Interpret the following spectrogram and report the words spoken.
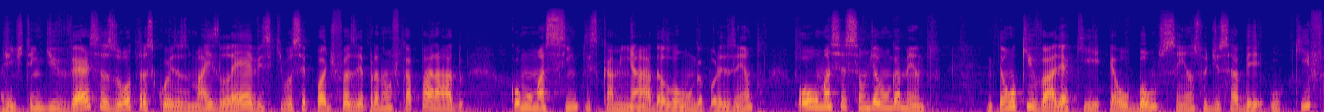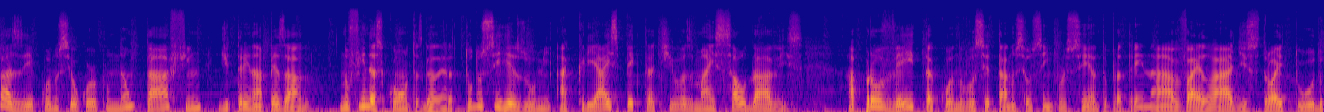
A gente tem diversas outras coisas mais leves que você pode fazer para não ficar parado, como uma simples caminhada longa, por exemplo, ou uma sessão de alongamento. Então o que vale aqui é o bom senso de saber o que fazer quando seu corpo não está afim de treinar pesado. No fim das contas, galera, tudo se resume a criar expectativas mais saudáveis. Aproveita quando você está no seu 100% para treinar, vai lá, destrói tudo,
